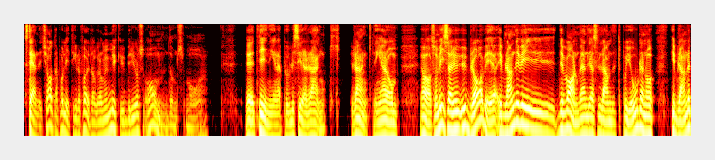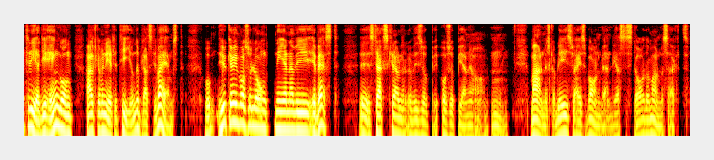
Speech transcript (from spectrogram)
Ständigt tjatar politiker och företagare om hur mycket vi bryr oss om de små. Eh, tidningarna publicerar rank rankningar om, ja, som visar hur, hur, bra vi är. Ibland är vi det barnvänligaste landet på jorden och ibland är tredje. En gång halkar vi ner till tionde plats. Det var hemskt. Och hur kan vi vara så långt ner när vi är bäst? Eh, strax kravlar vi upp, oss upp igen. Ja. Mm. Malmö ska bli Sveriges barnvänligaste stad har Malmö sagt.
